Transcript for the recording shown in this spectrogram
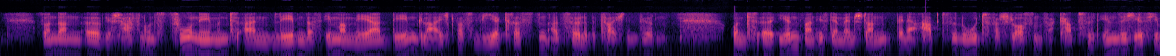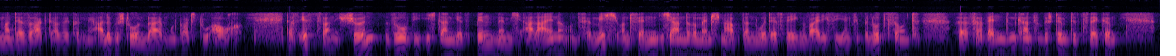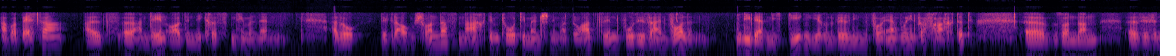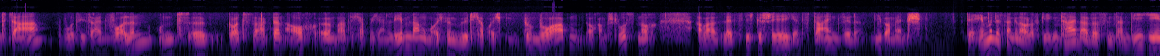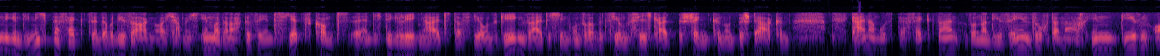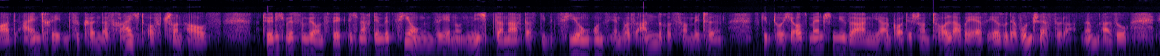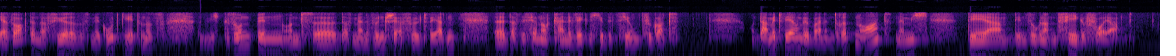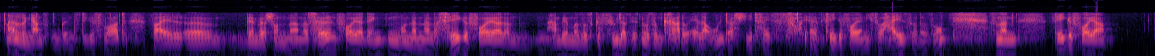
sondern äh, wir schaffen uns zunehmend ein Leben, das immer mehr dem gleicht, was wir Christen als Hölle bezeichnen würden. Und äh, irgendwann ist der Mensch dann, wenn er absolut verschlossen, verkapselt in sich ist, jemand, der sagt, also ihr könnt mir alle gestohlen bleiben und Gott, du auch. Das ist zwar nicht schön, so wie ich dann jetzt bin, nämlich alleine und für mich und wenn ich andere Menschen habe, dann nur deswegen, weil ich sie irgendwie benutze und äh, verwenden kann für bestimmte Zwecke, aber besser als äh, an den Ort, den die Christen Himmel nennen. Also wir glauben schon, dass nach dem Tod die Menschen immer dort sind, wo sie sein wollen. Und die werden nicht gegen ihren Willen irgendwohin verfrachtet, äh, sondern äh, sie sind da, wo sie sein wollen. Und äh, Gott sagt dann auch, ähm, also ich habe mich ein Leben lang um euch bemüht, ich habe euch beworben und auch am Schluss noch, aber letztlich geschehe jetzt dein Wille, lieber Mensch. Der Himmel ist dann genau das Gegenteil, also das sind dann diejenigen, die nicht perfekt sind, aber die sagen, oh, ich habe mich immer danach gesehnt. Jetzt kommt äh, endlich die Gelegenheit, dass wir uns gegenseitig in unserer Beziehungsfähigkeit beschenken und bestärken. Keiner muss perfekt sein, sondern die Sehnsucht danach, in diesen Ort eintreten zu können, das reicht oft schon aus. Natürlich müssen wir uns wirklich nach den Beziehungen sehen und nicht danach, dass die Beziehungen uns irgendwas anderes vermitteln. Es gibt durchaus Menschen, die sagen, ja, Gott ist schon toll, aber er ist eher so der Wunscherfüller. Ne? Also er sorgt dann dafür, dass es mir gut geht und dass ich gesund bin und äh, dass meine Wünsche erfüllt werden. Äh, das ist ja noch keine wirkliche Beziehung zu Gott. Und damit wären wir bei einem dritten Ort, nämlich der, dem sogenannten Fegefeuer. Also ein ganz ungünstiges Wort, weil äh, wenn wir schon an das Höllenfeuer denken und dann an das Fegefeuer, dann haben wir immer so das Gefühl, das ist nur so ein gradueller Unterschied. Vielleicht ist das Feuer, Fegefeuer nicht so heiß oder so, sondern Fegefeuer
